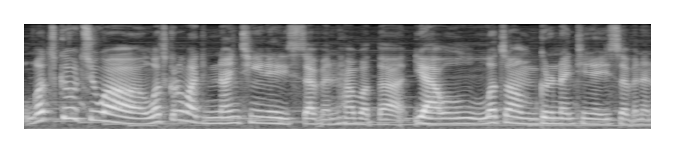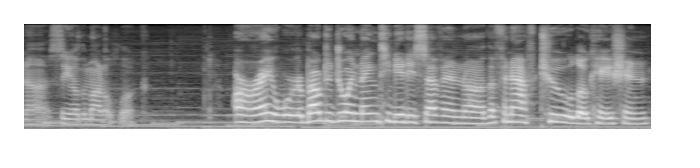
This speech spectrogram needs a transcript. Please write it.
let's go to uh, let's go to like 1987. How about that? Yeah, well, let's um go to 1987 and uh see how the models look. Alright, we're about to join 1987, uh, the FNAF 2 location.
